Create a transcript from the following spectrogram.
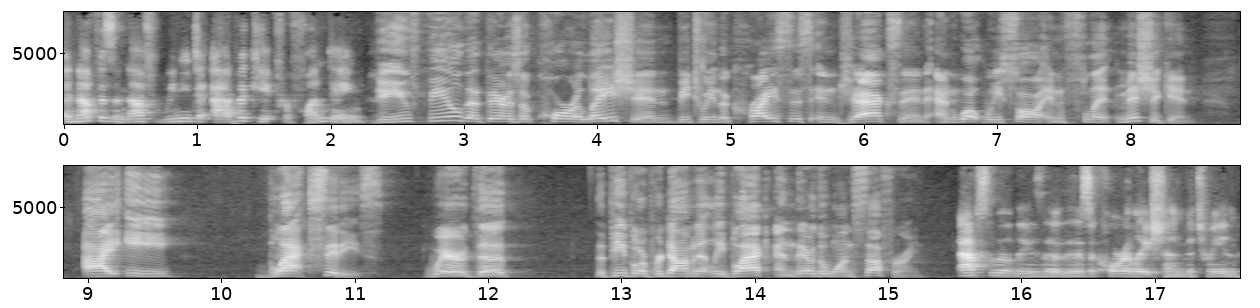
enough is enough. We need to advocate for funding. Do you feel that there is a correlation between the crisis in Jackson and what we saw in Flint, Michigan, i.e., black cities, where the the people are predominantly black and they're the ones suffering. Absolutely. There's a correlation between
